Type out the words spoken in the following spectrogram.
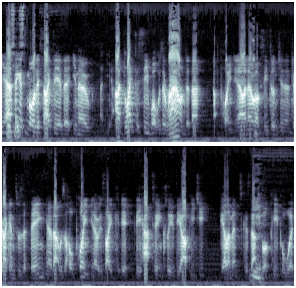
Yeah, I think is- it's more this idea that you know I'd like to see what was around at that, that point. You know, I know obviously Dungeons and Dragons was a thing. You know, that was the whole point. You know, it's like it, they had to include the RPG elements because that's Yeah. what people were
